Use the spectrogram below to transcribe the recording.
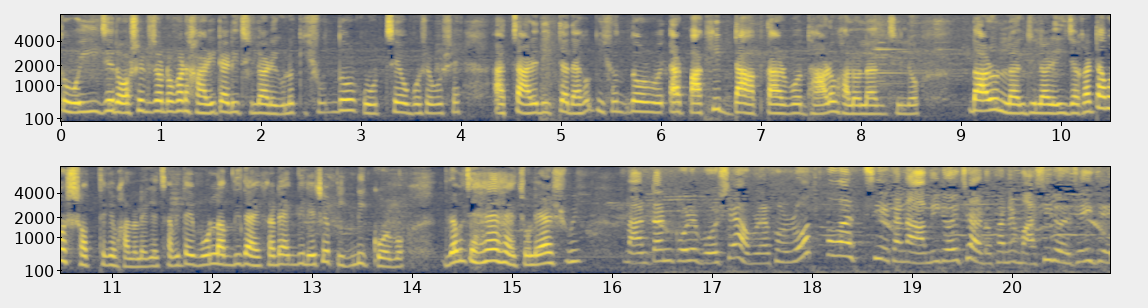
তো ওই যে রসের জন্য ওখানে হাঁড়ি টাড়ি ছিল আর এগুলো কী সুন্দর করছে ও বসে বসে। আর চারিদিকটা দেখো কী সুন্দর। আর পাখির ডাক, তার মধ্যে আরও ভালো লাগছিল। দারুণ লাগছিল আর এই জায়গাটা আমার সব থেকে ভালো লেগেছে। আমি তাই বললাম, দিদা, এখানে একদিন এসে পিকনিক করব। দিদা বলছে হ্যাঁ হ্যাঁ চলে আসবি। স্নান টান করে বসে আমরা এখন রোদ পোয়াচ্ছি এখানে আমি রয়েছে আর ওখানে মাসি রয়েছে। এই যে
